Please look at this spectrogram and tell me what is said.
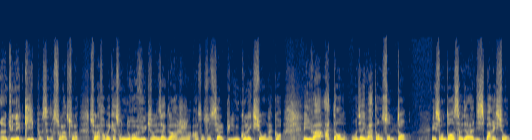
euh, d'une équipe, c'est-à-dire sur la, sur, la, sur la fabrication d'une revue, qui sont les actes de la recherche en sciences sociales, puis d'une collection, d'accord? Et il va attendre, on va dire, il va attendre son temps. Et son temps, ça veut dire la disparition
